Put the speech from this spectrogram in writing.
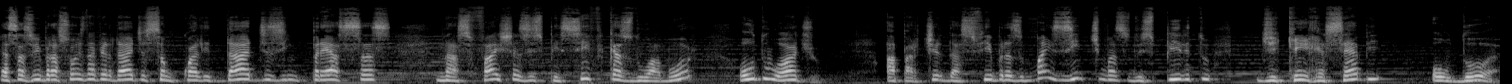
Essas vibrações, na verdade, são qualidades impressas nas faixas específicas do amor ou do ódio, a partir das fibras mais íntimas do espírito de quem recebe ou doa.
